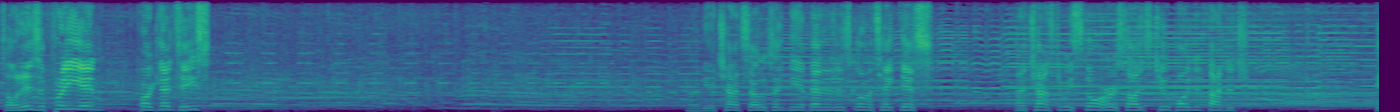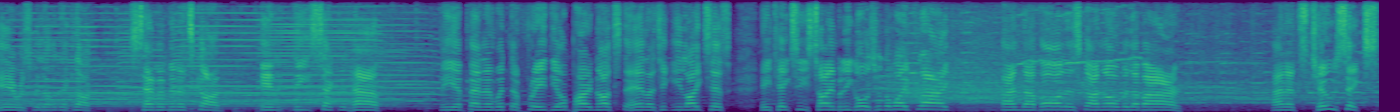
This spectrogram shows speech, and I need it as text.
So it is a free in for Glenties. There'll be a chance now. Looks like Mia Bennett is going to take this. And a chance to restore her side's two point advantage. Here as we look at the clock. Seven minutes gone in the second half. Mia Bennett with the free. The umpire nods the head. I think he likes it. He takes his time, but he goes with the white flag and the ball has gone over the bar. And it's 2 6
